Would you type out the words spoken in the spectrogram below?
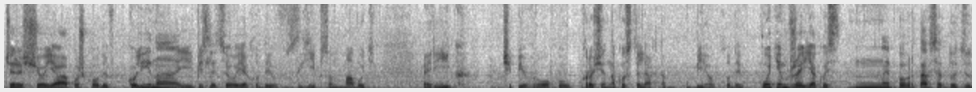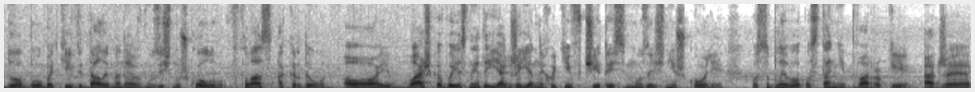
через що я пошкодив коліна, і після цього я ходив з гіпсом, мабуть, рік чи півроку. Коротше, на костелях там бігав, ходив. Потім вже якось не повертався до дзюдо, бо батьки віддали мене в музичну школу в клас акордеон. Ой, важко пояснити, як же я не хотів вчитись в музичній школі. Особливо останні два роки, адже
